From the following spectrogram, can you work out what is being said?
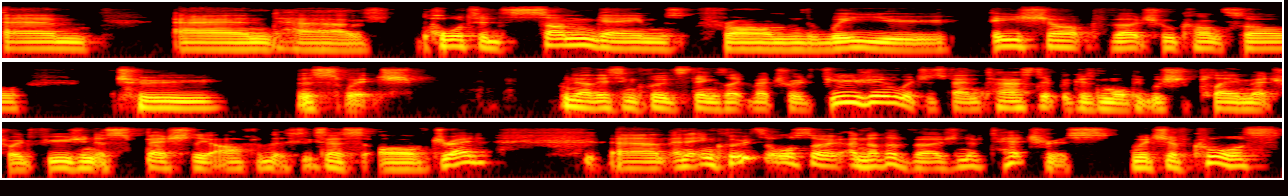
Um, and have ported some games from the Wii U eShop Virtual Console to the Switch. Now, this includes things like Metroid Fusion, which is fantastic because more people should play Metroid Fusion, especially after the success of Dread. Um, and it includes also another version of Tetris, which of course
